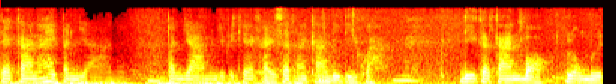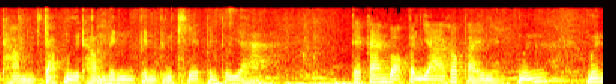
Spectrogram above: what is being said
ต่การให้ปัญญาเนี่ยอืมปัญญามันจะไปแก้ไขสถานการณ์ได้ดีกว่าอืม ดีกับการบอกลงมือทำจับมือทำเป็นเป็นเป็นเคสเป็นตัวอย่างค่ะแต่การบอกปัญญาเข้าไปเนี่ย เหมือนเหมือน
